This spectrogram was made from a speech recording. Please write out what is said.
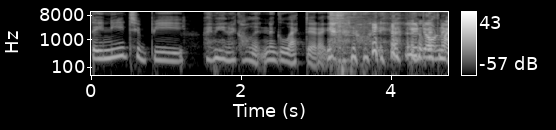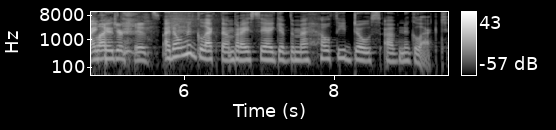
They need to be, I mean, I call it neglected, I guess. in a way, You don't my neglect kids. your kids. I don't neglect them, but I say I give them a healthy dose of neglect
